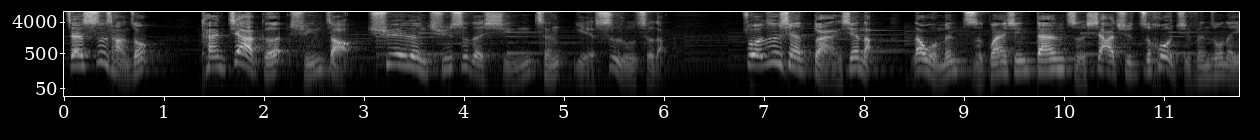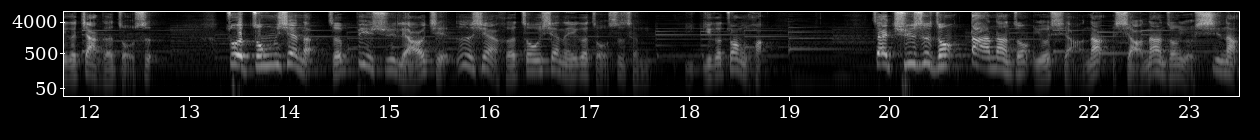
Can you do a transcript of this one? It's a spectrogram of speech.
在市场中看价格，寻找确认趋势的形成也是如此的。做日线、短线的。那我们只关心单子下去之后几分钟的一个价格走势，做中线的则必须了解日线和周线的一个走势成一一个状况。在趋势中，大浪中有小浪，小浪中有细浪，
